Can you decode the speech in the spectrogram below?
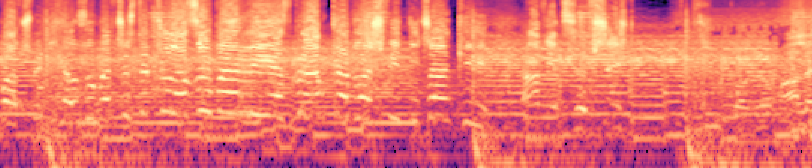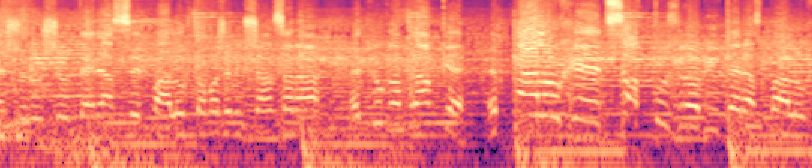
zobaczmy, Michał Zuber, czyste czula, Zuber i jest bramka dla Świdniczanki, a więc w 6... Ależ ruszył teraz Paluch, to może być szansa na drugą bramkę. Paluch, e, co tu zrobił teraz Paluch?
